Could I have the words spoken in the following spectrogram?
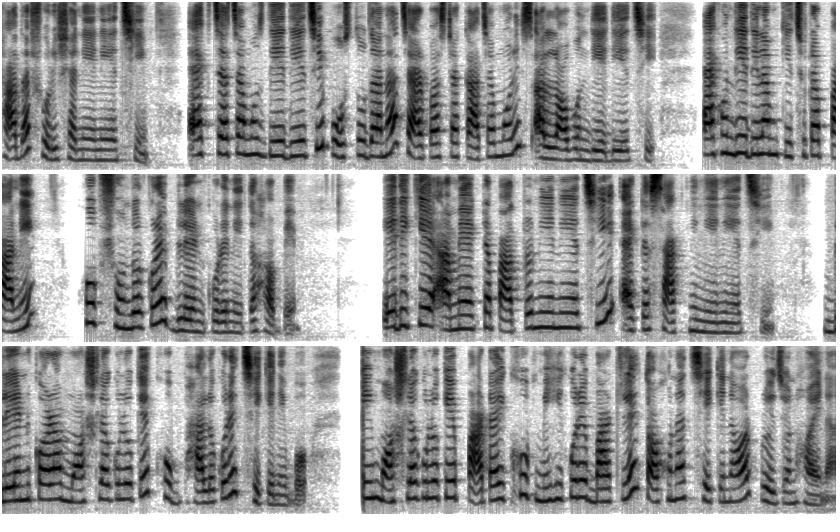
সাদা সরিষা নিয়ে নিয়েছি। এক চা চামচ দিয়ে দিয়েছি পোস্তদানা চার পাঁচটা কাঁচামরিচ আর লবণ দিয়ে দিয়েছি। এখন দিয়ে দিলাম কিছুটা পানি। খুব সুন্দর করে ব্লেন্ড করে নিতে হবে। এদিকে আমি একটা পাত্র নিয়ে নিয়েছি, একটা চাকনি নিয়ে নিয়েছি। ব্লেন্ড করা মশলাগুলোকে খুব ভালো করে ছেঁকে নেব। এই মশলাগুলোকে পাটায় খুব মিহি করে বাটলে তখন আর ছেঁকে নেওয়ার প্রয়োজন হয় না।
